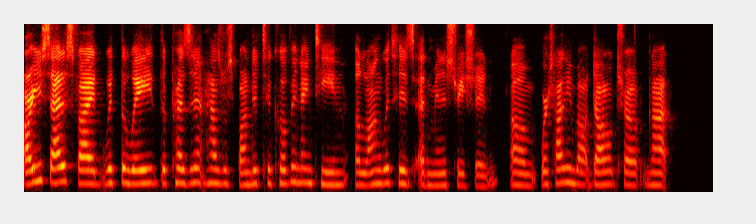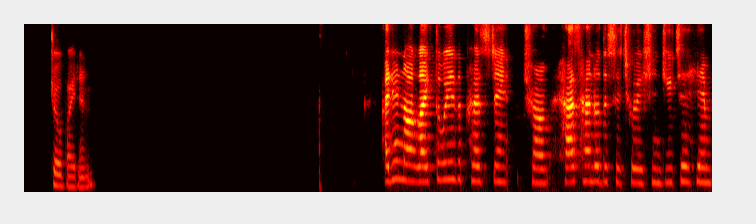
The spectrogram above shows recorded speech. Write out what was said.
Are you satisfied with the way the president has responded to COVID 19 along with his administration? Um, we're talking about Donald Trump, not Joe Biden. I do not like the way the President Trump has handled the situation due to him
